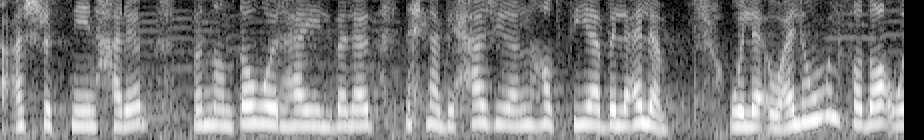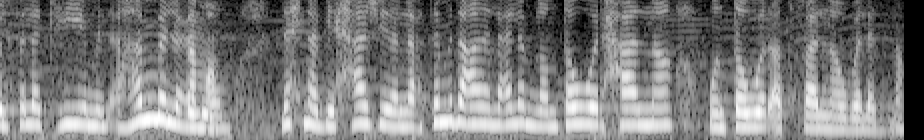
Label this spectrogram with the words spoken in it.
عشر سنين حرب بدنا نطور هاي البلد نحن بحاجة لننهض فيها بالعلم. وعلوم الفضاء والفلك هي من أهم العلوم. تمام. نحن بحاجة لنعتمد على العلم لنطور حالنا ونطور أطفالنا وبلدنا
